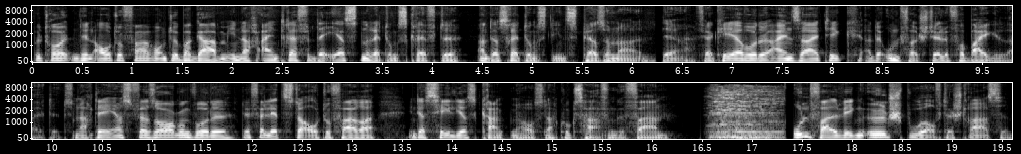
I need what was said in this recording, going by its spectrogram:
betreuten den Autofahrer und übergaben ihn nach Eintreffen der ersten Rettungskräfte an das Rettungsdienstpersonal. Der Verkehr wurde einseitig an der Unfallstelle vorbeigeleitet. Nach der Erstversorgung wurde der verletzte Autofahrer in das Helios Krankenhaus nach Cuxhaven gefahren. Unfall wegen Ölspur auf der Straße.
